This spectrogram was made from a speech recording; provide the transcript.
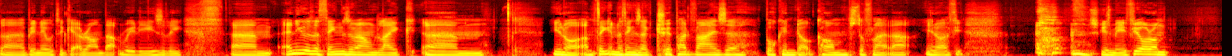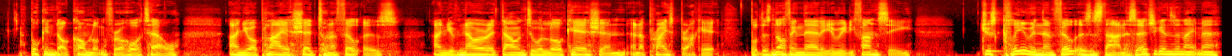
uh, being able to get around that really easily. Um, any other things around like, um, you know, I'm thinking of things like TripAdvisor, Booking.com, stuff like that. You know, if you excuse me, if you're on Booking.com looking for a hotel and you apply a shed ton of filters and you've narrowed it down to a location and a price bracket, but there's nothing there that you really fancy just clearing them filters and starting a search again is a nightmare.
